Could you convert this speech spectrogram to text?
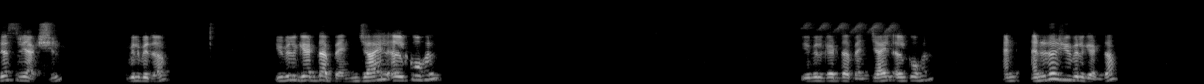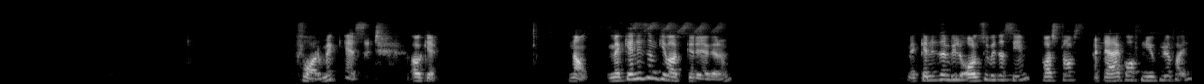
this reaction will be the you will get the benzyl alcohol you will get the benzyl alcohol and another you will get the formic acid okay now mechanism की बात करें अगर हम mechanism will also be the same first of attack of nucleophile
